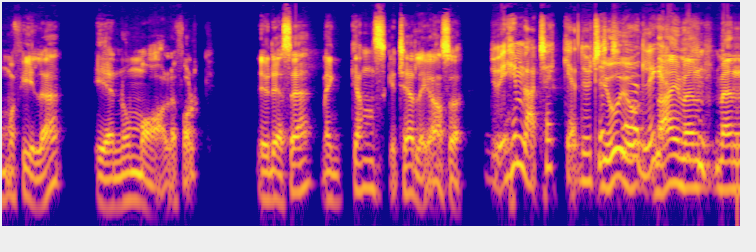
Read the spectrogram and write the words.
homofile er normale folk. Det er jo det som er. Vi er ganske kjedelige, altså. Du er himla kjekke, du er ikke Jo, jo, kjedelig. nei, men, men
